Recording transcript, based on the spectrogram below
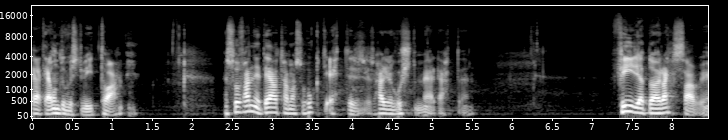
Det er undervist vi tar. Men så fann jeg det at han var så hukte etter, har jeg vurste mer at, Fyra blå renser,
